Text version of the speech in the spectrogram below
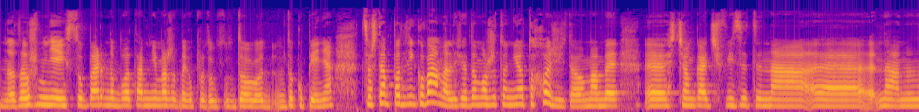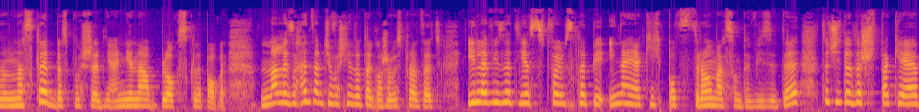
no to już mniej super, no bo tam nie ma żadnego produktu do, do kupienia. Coś tam podlinkowałam, ale wiadomo, że to nie o to chodzi. To mamy e, ściągać wizyty na, e, na, na, na, sklep bezpośrednio, a nie na blog sklepowy. No ale zachęcam Cię właśnie do tego, żeby sprawdzać, ile wizyt jest w Twoim sklepie i na jakich podstronach są te wizyty. To Ci da też takie e,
